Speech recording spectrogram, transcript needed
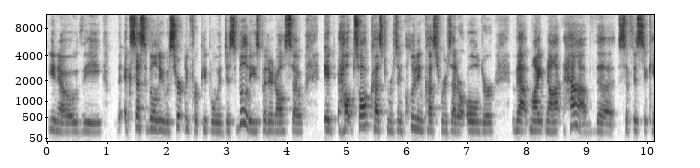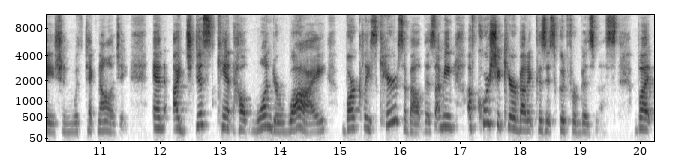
you know the accessibility was certainly for people with disabilities, but it also it helps all customers, including customers that are older that might not have the sophistication with technology. And I just can't help wonder why Barclays cares about this. I mean, of course you care about it because it's good for business, but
